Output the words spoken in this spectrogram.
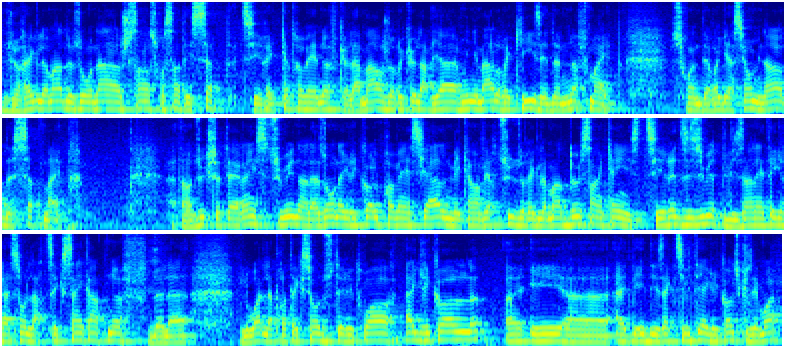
du règlement de zonage 167-89 que la marge de recul arrière minimale requise est de 9 mètres, soit une dérogation mineure de 7 mètres. Attendu que ce terrain est situé dans la zone agricole provinciale, mais qu'en vertu du règlement 215-18 visant l'intégration de l'article 59 de la loi de la protection du territoire agricole euh, et, euh, et des activités agricoles, excusez-moi,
